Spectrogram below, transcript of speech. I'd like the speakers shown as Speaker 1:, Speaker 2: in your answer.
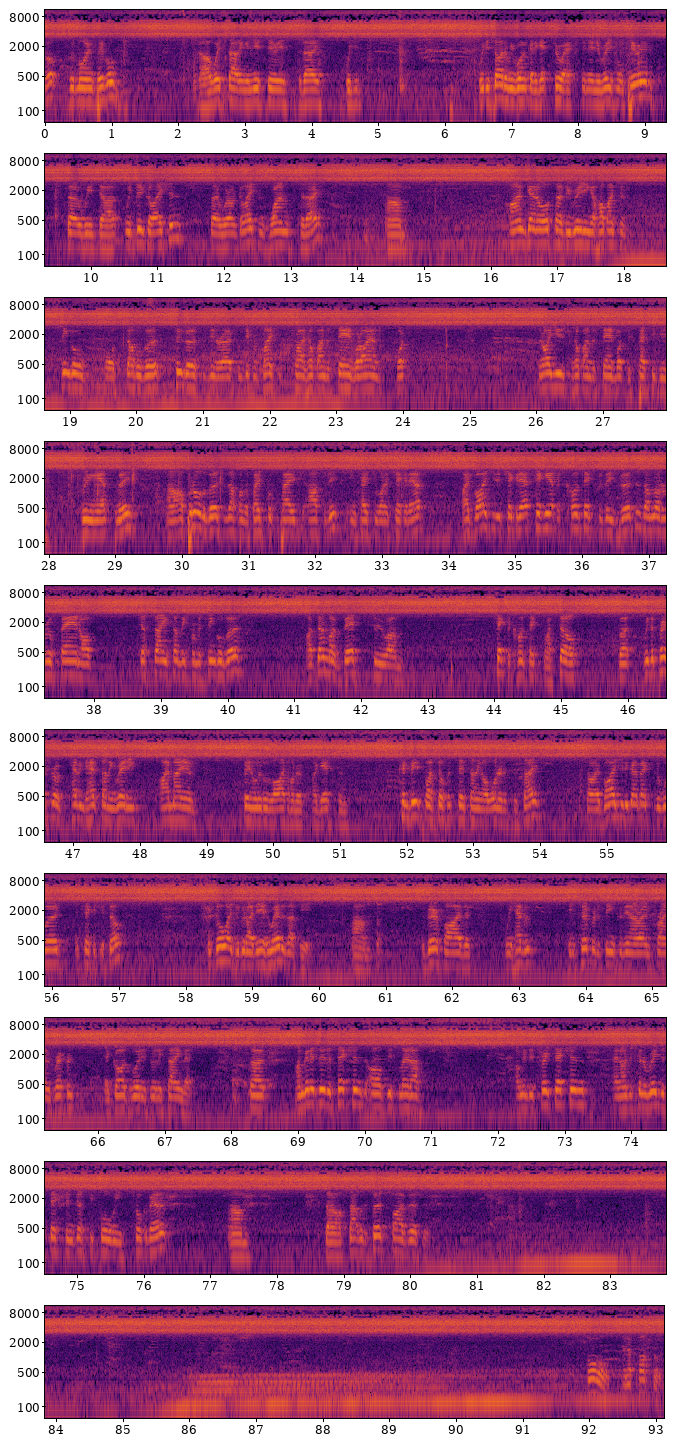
Speaker 1: Well, good morning, people. Uh, we're starting a new series today. We just we decided we weren't going to get through Acts in any reasonable period, so we'd uh, we'd do Galatians. So we're on Galatians one today. Um, I'm going to also be reading a whole bunch of single or double verse, two verses in a row from different places to try and help understand what I what that I use to help understand what this passage is bringing out to me. Uh, I'll put all the verses up on the Facebook page after this in case you want to check it out. I advise you to check it out, checking out the context of these verses. I'm not a real fan of just saying something from a single verse. I've done my best to um, check the context myself, but with the pressure of having to have something ready, I may have been a little light on it, I guess, and convinced myself it said something I wanted it to say. So I advise you to go back to the Word and check it yourself. It's always a good idea, whoever's up here, um, to verify that we haven't interpreted things within our own frame of reference, that God's Word is really saying that. So I'm going to do the sections of this letter. I'm going to do three sections, and I'm just going to read the section just before we talk about it. Um, so I'll start with the first five verses. Paul, an apostle,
